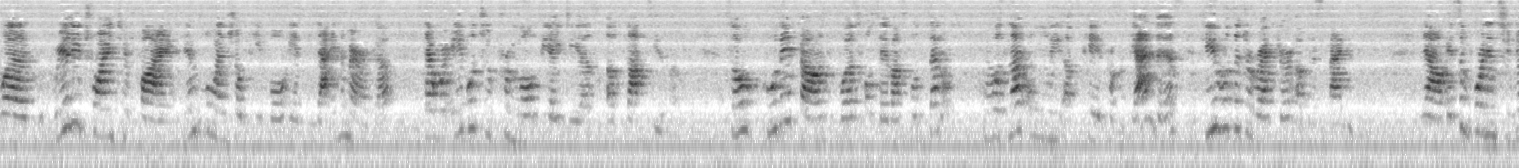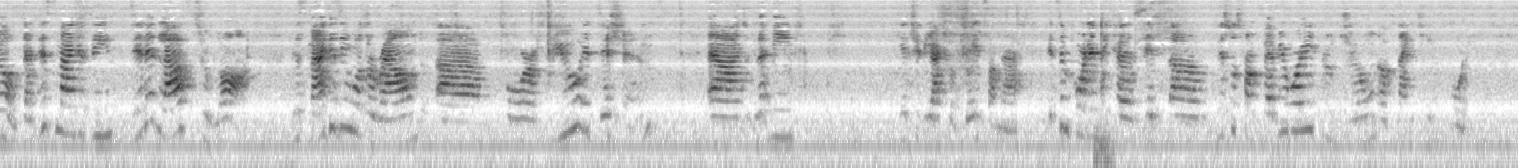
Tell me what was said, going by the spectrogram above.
was really trying to find influential people in Latin America that were able to promote the ideas of Nazism. So who they found was Jose Vasconcelos, who was not only a paid propagandist, he was the director of this magazine. Now, it's important to note that this magazine didn't last too long. This magazine was around uh, for a few editions, and let me get you the actual dates on that. It's important because it's um, this was from February through June of 1940,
